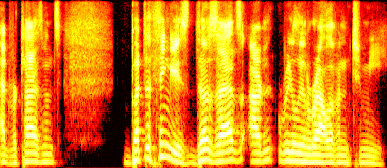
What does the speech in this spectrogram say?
advertisements. But the thing is, those ads aren't really relevant to me.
